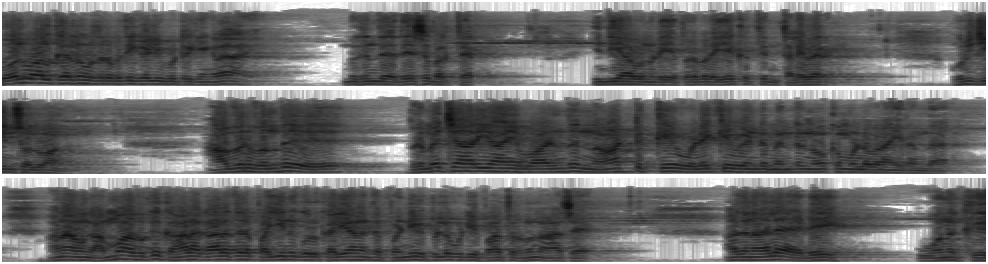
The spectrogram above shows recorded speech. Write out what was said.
கோல்வால்கர்னு ஒருத்தரை பற்றி கேள்விப்பட்டிருக்கீங்களா? மிகுந்த தேசபக்தர். இந்தியாவினுடைய பிரபல இயக்கத்தின் தலைவர். குருஜின்னு சொல்லுவாங்க. அவர் வந்து பிரம்மச்சாரியாய் வாழ்ந்து நாட்டுக்கே உழைக்க வேண்டும் என்ற நோக்கமுள்ளவராக இருந்தார். ஆனால் அவங்க அம்மாவுக்கு கால காலத்தில் பையனுக்கு ஒரு கல்யாணத்தை பண்ணி பிள்ளைக்குட்டியை பார்த்துடணும்னு ஆசை. அதனால டேய் உனக்கு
